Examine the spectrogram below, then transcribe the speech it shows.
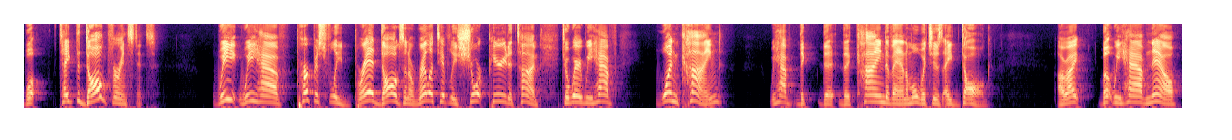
Well, take the dog, for instance. We, we have purposefully bred dogs in a relatively short period of time to where we have one kind. We have the, the, the kind of animal, which is a dog. All right? But we have now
